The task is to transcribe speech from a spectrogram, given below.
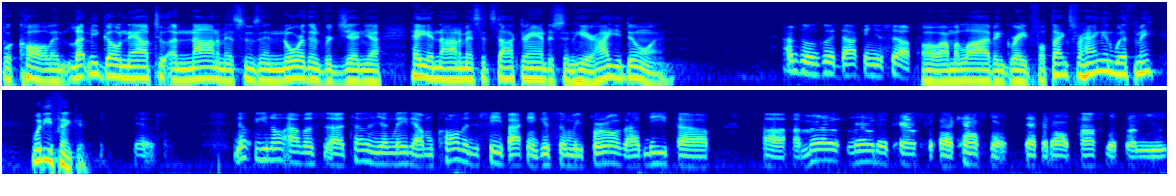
for calling. Let me go now to Anonymous, who's in Northern Virginia. Hey, Anonymous, it's Dr. Anderson here. How you doing? I'm doing good, Doc, and yourself? Oh, I'm alive and grateful. Thanks for hanging with me. What are you thinking? Yes. No, you know, I was uh, telling young lady I'm calling to see if I can get some referrals. I need uh, uh, a marital, marital uh, counselor, if at all possible, from you.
